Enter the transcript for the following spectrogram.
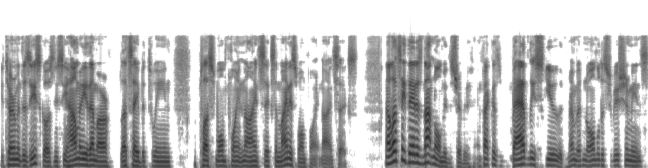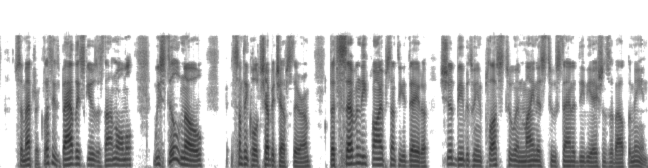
You turn them into z-scores and you see how many of them are, let's say, between plus 1.96 and minus 1.96. Now let's say data is not normally distributed. In fact, it's badly skewed. Remember, normal distribution means symmetric. Let's say it's badly skewed, it's not normal. We still know something called Chebyshev's theorem that 75% of your data should be between plus 2 and minus 2 standard deviations about the mean.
